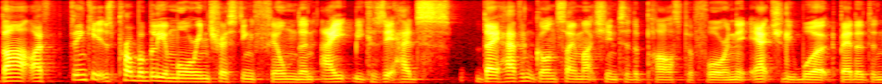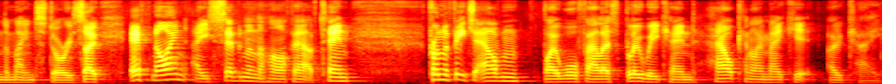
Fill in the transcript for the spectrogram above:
But I think it is probably a more interesting film than 8 because it had they haven't gone so much into the past before and it actually worked better than the main story. So F9, a 7.5 out of 10. From the feature album by Wolf Alice, Blue Weekend, How Can I Make It Okay?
